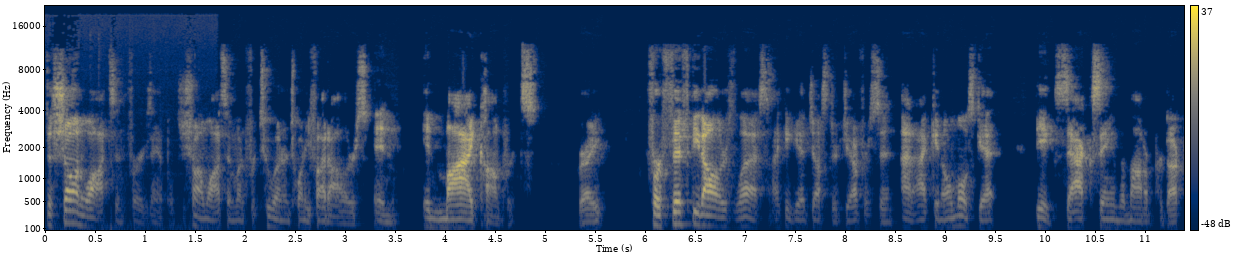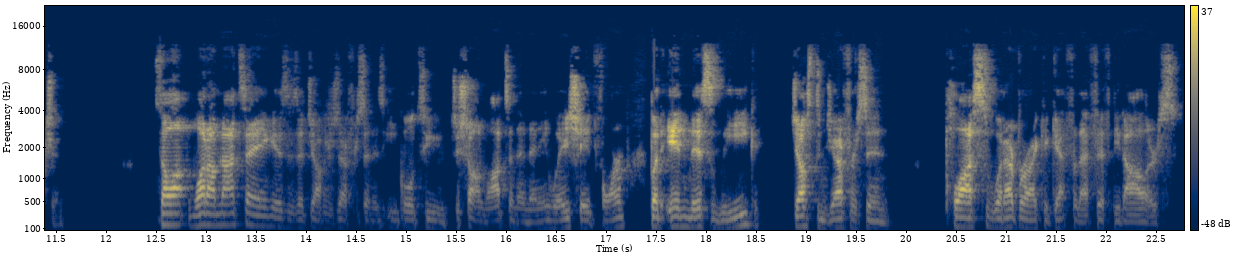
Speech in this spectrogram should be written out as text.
Deshaun Watson, for example. Deshaun Watson went for two hundred twenty five dollars in in my conference, right? For fifty dollars less, I could get Justin Jefferson, and I can almost get the exact same amount of production. So what I'm not saying is is that Justin Jefferson is equal to Deshaun Watson in any way, shape, form. But in this league, Justin Jefferson plus whatever I could get for that fifty dollars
